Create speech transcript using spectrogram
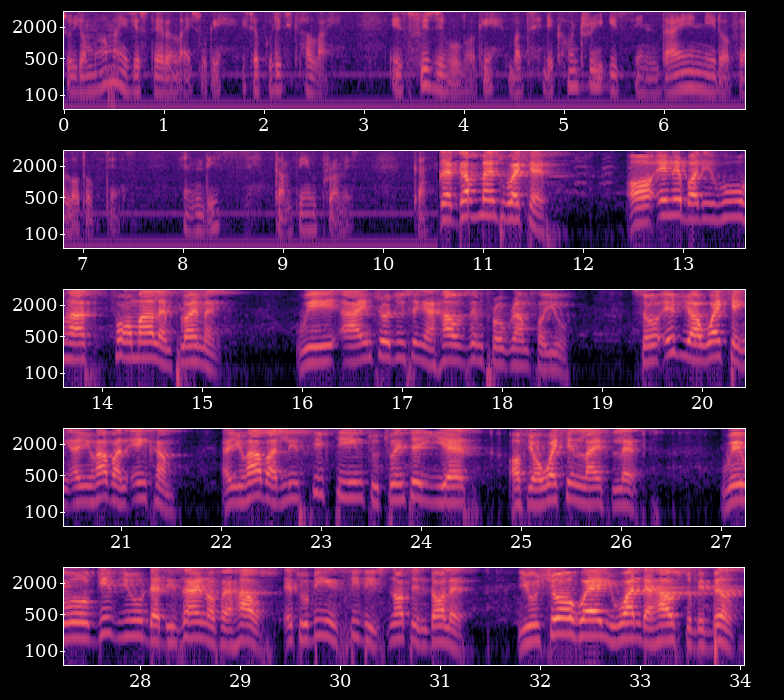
So Mahama is just telling lies, okay? It's a political lie. It's feasible, okay? But the country is in dire need of a lot of things. And this campaign promised can. The government workers or anybody who has formal employment, we are introducing a housing program for you. So if you are working and you have an income and you have at least 15 to 20 years of your working life left, we will give you the design of a house. It will be in cedis, not in dollars. You show where you want the house to be built.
